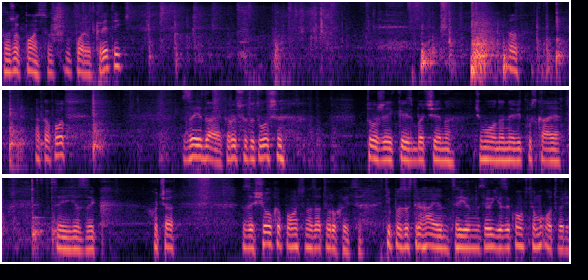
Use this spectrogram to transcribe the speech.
флажок повністю упор відкритий. О, а капот заїдає. Коротше, тут лише теж якийсь бачина. Чому вона не відпускає цей язик? Хоча защолка повністю назад рухається. Типу застрягає цим язиком в цьому отворі.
